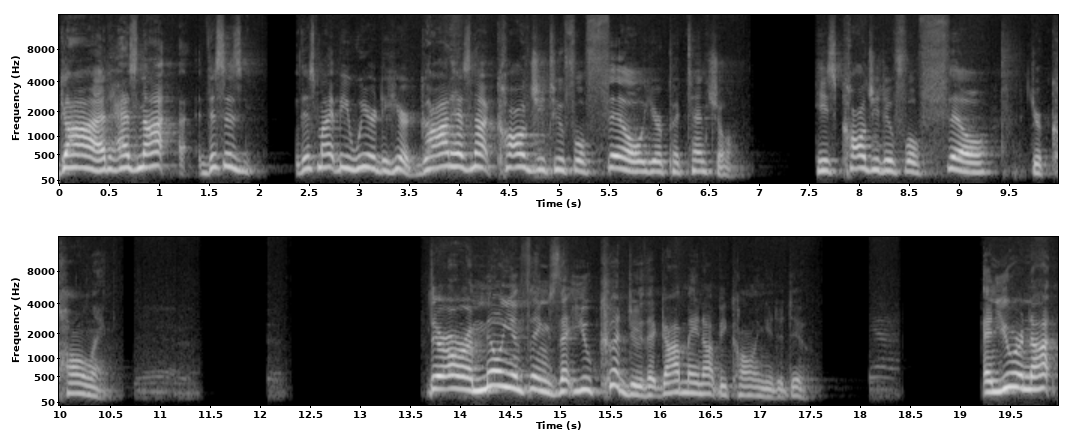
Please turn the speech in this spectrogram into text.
God has not, this is, this might be weird to hear. God has not called you to fulfill your potential. He's called you to fulfill your calling. There are a million things that you could do that God may not be calling you to do. And you are not,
